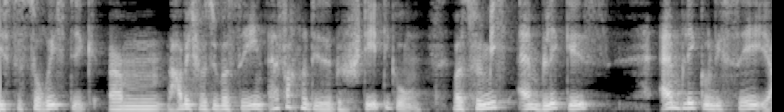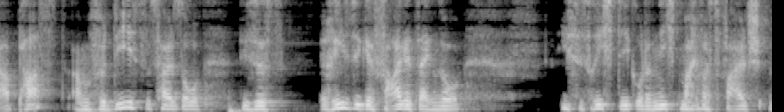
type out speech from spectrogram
Ist das so richtig? Ähm, Habe ich was übersehen? Einfach nur diese Bestätigung, was für mich ein Blick ist, ein Blick und ich sehe, ja, passt. Aber für die ist es halt so dieses riesige Fragezeichen, so, ist es richtig oder nicht, mache ich was falsch,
